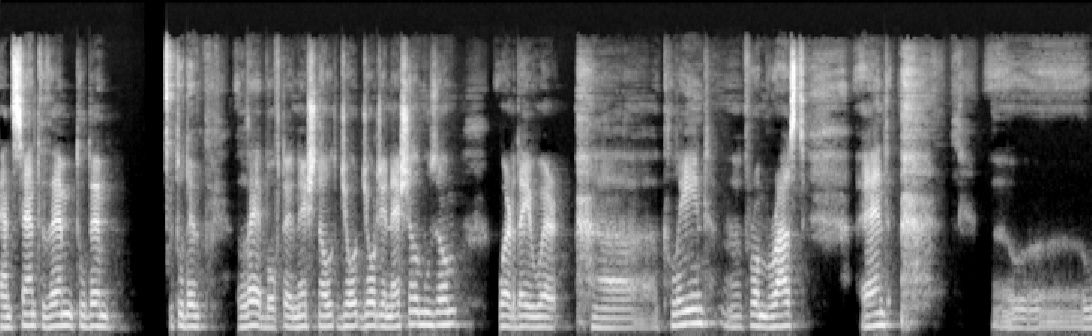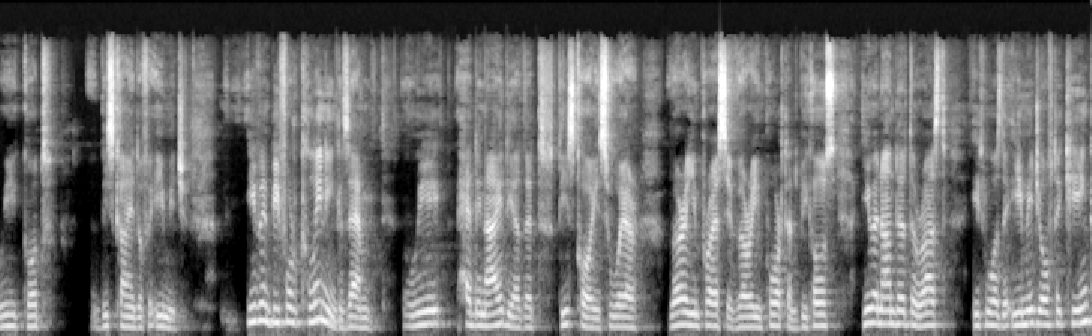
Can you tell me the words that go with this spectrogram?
and sent them to them to the lab of the National Georgia National Museum, where they were uh, cleaned uh, from rust and uh, we got this kind of image. Even before cleaning them, we had an idea that these coins were very impressive, very important, because even under the rust, it was the image of the king.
